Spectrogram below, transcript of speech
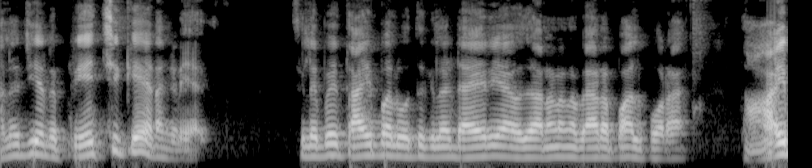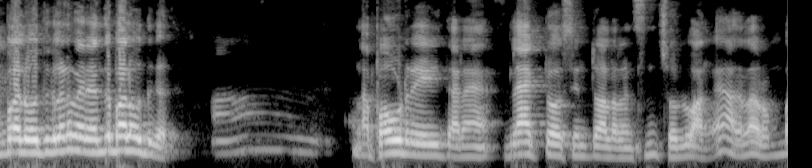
அலர்ஜி என்ற பேச்சுக்கே இடம் கிடையாது. சில பேர் தாய்ப்பால் ஒத்துக்கல டயரியா ஆகுது அதனால நான் வேற பால் போகிறேன் தாய்ப்பால் ஒத்துக்கலன்னு வேற எந்த பாலும் ஒத்துக்காது. நான் பவுடர் எழுதி தரேன் லாக்டோஸ் இன்டாலரன்ஸ்னு சொல்லுவாங்க. அதெல்லாம் ரொம்ப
